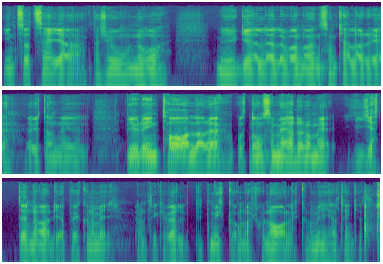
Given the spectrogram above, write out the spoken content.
inte så att säga person och mygel eller vad någon som kallar det. Utan eh, bjuda in talare och de som är där de är jättenördiga på ekonomi. De tycker väldigt mycket om nationalekonomi helt enkelt.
